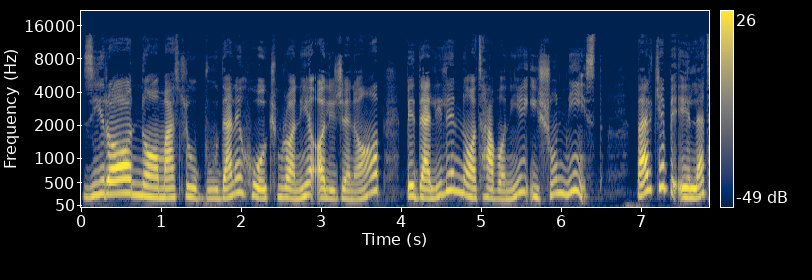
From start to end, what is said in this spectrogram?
زیرا نامطلوب بودن حکمرانی عالی جناب به دلیل ناتوانی ایشون نیست بلکه به علت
